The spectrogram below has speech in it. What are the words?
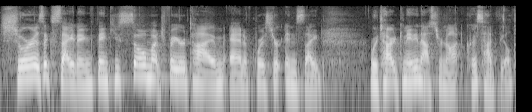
sure is exciting. Thank you so much for your time and, of course, your insight. Retired Canadian astronaut Chris Hadfield.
